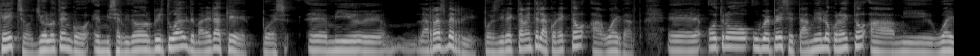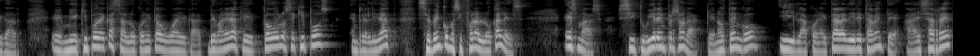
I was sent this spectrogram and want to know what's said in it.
¿qué, he hecho? Yo lo tengo en mi servidor virtual de manera que, pues, eh, mi, eh, la Raspberry, pues directamente la conecto a WireGuard. Eh, otro VPS también lo conecto a mi WireGuard. mi equipo de casa lo conecto a WireGuard. De manera que todos los equipos, en realidad, se ven como si fueran locales. Es más, si tuviera impresora, que no tengo, y la conectara directamente a esa red,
